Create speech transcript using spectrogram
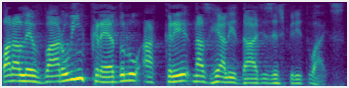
para levar o incrédulo a crer nas realidades espirituais.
